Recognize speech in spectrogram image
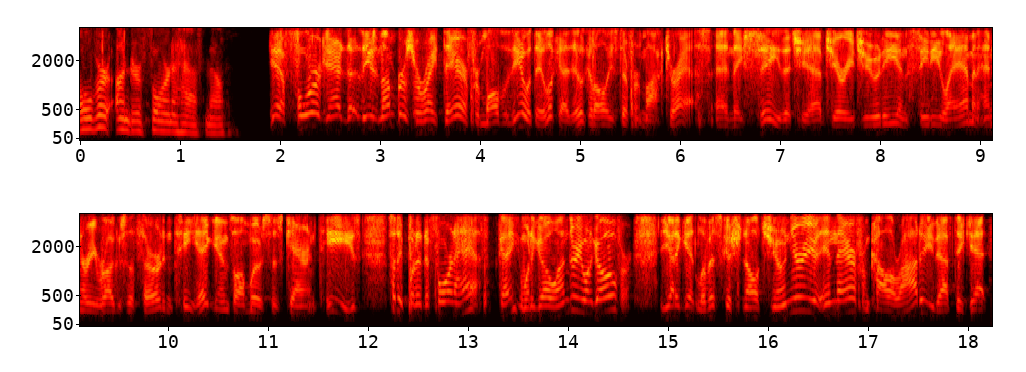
over under four and a half, Mel. Yeah, four. These numbers are right there from all the. You know what they look at? They look at all these different mock drafts, and they see that you have Jerry Jeudy and CeeDee Lamb and Henry Ruggs III and Tee Higgins almost as guarantees. So they put it at four and a half. Okay, you want to go under? You want to go over? You got to get Laviska Shenault Jr. in there from Colorado. You'd have to get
